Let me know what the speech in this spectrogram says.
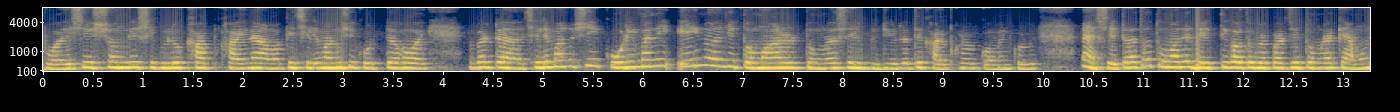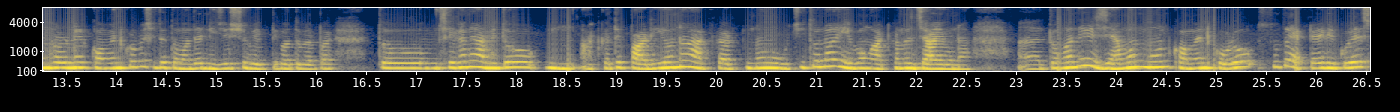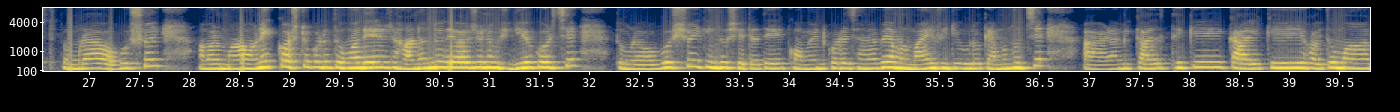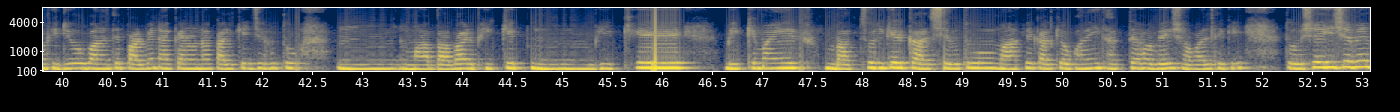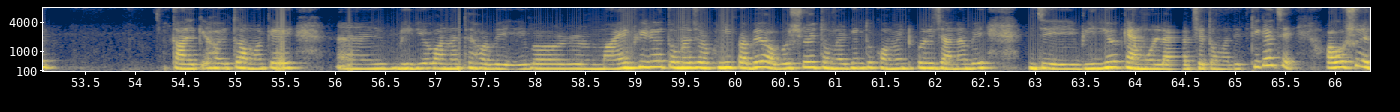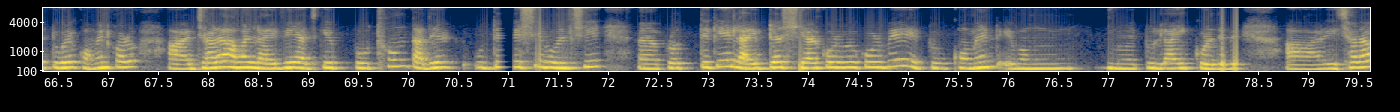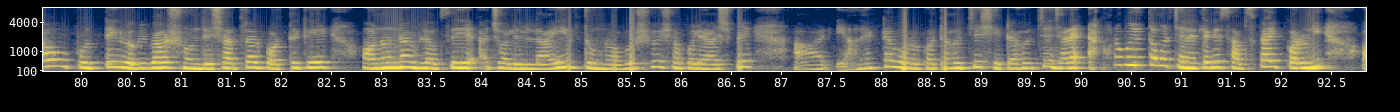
বয়সের সঙ্গে সেগুলো খাপ খায় না। আমাকে ছেলে মানুষই করতে হয়। বাট ছেলে মানুষই করি মানে এই নয় যে তোমার, তোমরা সেই ভিডিওটাতে খারাপ খারাপ কমেন্ট করবে। হ্যাঁ সেটা তো তোমাদের ব্যক্তিগত ব্যাপার যে তোমরা কেমন ধরনের কমেন্ট করবে সেটা তোমাদের নিজস্ব ব্যক্তিগত ব্যাপার। তো সেখানে আমি তো আটকাতে পারিও না, আটকানো উচিতও নয় এবং আটকানো যায়ও না। তোমাদের যেমন মন কমেন্ট করো, শুধু একটাই রিকোয়েস্ট তোমরা অবশ্যই আমার মা অনেক কষ্ট করে তোমাদের আনন্দ দেওয়ার জন্য ভিডিও করছে, তোমরা অবশ্যই কিন্তু সেটাতে কমেন্ট করে জানাবে আমার মায়ের ভিডিওগুলো কেমন হচ্ছে, আর আমি কাল থেকে, কালকে হয়তো মা ভিডিও বানাতে পারবে না, কেননা কালকে যেহেতু মা বাবার ভিক্ষে ভিক্ষে ভিক্ষে মায়ের বাৎসরিকের কাজ, সেহেতু মাকে কালকে ওখানেই থাকতে হবে সকাল থেকেই। তো সেই হিসেবে কালকে হয়তো আমাকে ভিডিও বানাতে হবে। এবার মায়ের ভিডিও তোমরা যখনই পাবে, অবশ্যই তোমরা কিন্তু কমেন্ট করে জানাবে যে ভিডিও কেমন লাগছে তোমাদের, ঠিক আছে? অবশ্যই একটু করে কমেন্ট করো। আর যারা আমার লাইভে আজকে প্রথম, তাদের উদ্দেশ্যে বলছি প্রত্যেকে লাইভটা শেয়ার করবে করবে, একটু কমেন্ট এবং একটু লাইক করে দেবে। আর এছাড়াও প্রত্যেক রবিবার সন্ধ্যে সাতটার পর থেকে অনন্যা ব্লগসে চলে লাইভ তোমরা অবশ্যই সকলে আসবে। আর আর একটা বড় কথা হচ্ছে, সেটা হচ্ছে যারা এখনও পর্যন্ত আমার চ্যানেলটাকে সাবস্ক্রাইব করনি,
